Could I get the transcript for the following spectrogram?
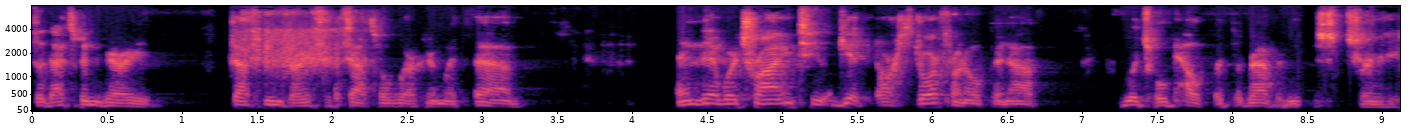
So that's been very, that's been very successful working with them. And then we're trying to get our storefront open up, which will help with the revenue stream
